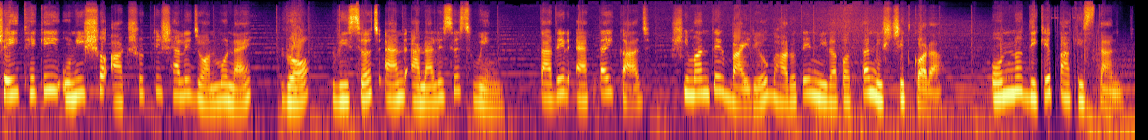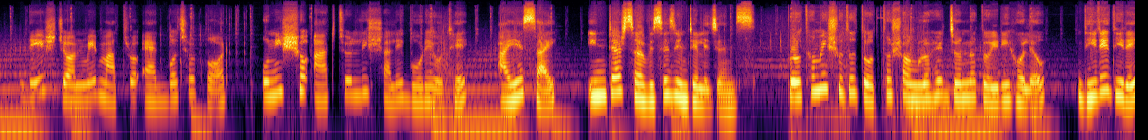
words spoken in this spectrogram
সেই থেকেই উনিশশো আটষট্টি সালে জন্ম নেয় র রিসার্চ অ্যান্ড অ্যানালিসিস উইং তাদের একটাই কাজ, সীমান্তের বাইরেও ভারতের নিরাপত্তা নিশ্চিত করা। অন্যদিকে পাকিস্তান। দেশ জন্মের মাত্র এক বছর পর উনিশশো আটচল্লিশ সালে গড়ে ওঠে আইএসআই ইন্টার সার্ভিসেস ইন্টেলিজেন্স প্রথমে শুধু তথ্য সংগ্রহের জন্য তৈরি হলেও ধীরে ধীরে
